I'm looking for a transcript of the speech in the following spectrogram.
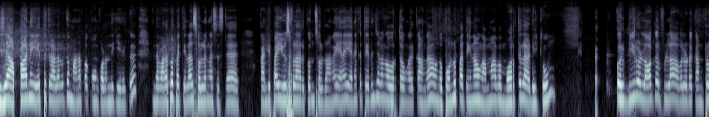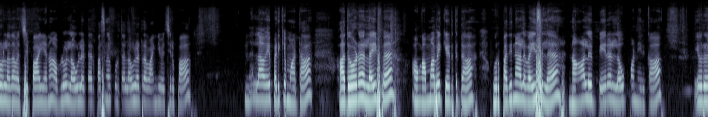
ஈஸியாக அப்பான்னு ஏற்றுக்கிற அளவுக்கு மனப்பக்குவம் குழந்தைக்கு இருக்குது இந்த வளர்ப்பை பற்றிலாம் சொல்லுங்கள் சிஸ்டர். கண்டிப்பாக யூஸ்ஃபுல்லாக இருக்கும்னு சொல்கிறாங்க ஏன்னா எனக்கு தெரிஞ்சவங்க ஒருத்தவங்க இருக்காங்க. அவங்க பொண்ணு பார்த்தீங்கன்னா, அவங்க அம்மாவை முரத்தில் அடிக்கும். ஒரு பீரோ லாக்கர் ஃபுல்லாக அவளோட கண்ட்ரோலில் தான் வச்சுப்பா. ஏன்னா, அவ்வளோ லவ் லெட்டர் பசங்க கொடுத்த லவ் லெட்டரை வாங்கி வச்சுருப்பா நல்லாவே படிக்க மாட்டா. அதோட லைஃப்பை அவங்க அம்மாவே கெடுத்துட்டா. ஒரு பதினாலு வயசில் நாலு பேரை லவ் பண்ணியிருக்கா. ஒரு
